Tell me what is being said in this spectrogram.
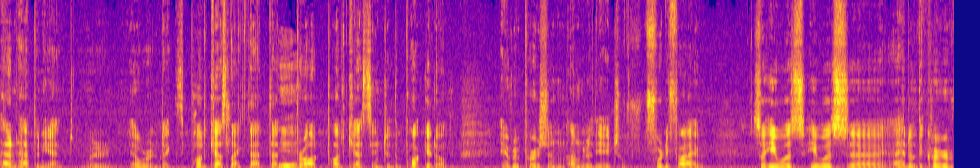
hadn't happened yet where or like podcast like that that Yeah. brought podcasts into the pocket of every person under the age of 45 so he was he was uh, ahead of the curve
